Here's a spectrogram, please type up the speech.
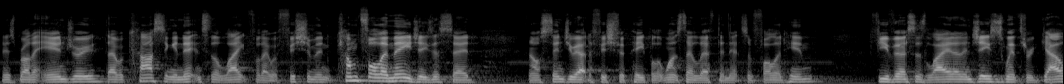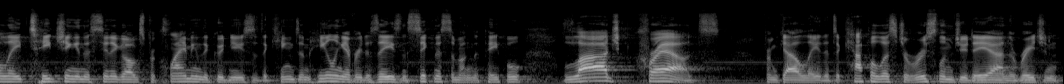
his brother Andrew. They were casting a net into the lake, for they were fishermen. Come follow me, Jesus said, and I'll send you out to fish for people. At once they left their nets and followed him. A few verses later, then Jesus went through Galilee, teaching in the synagogues, proclaiming the good news of the kingdom, healing every disease and sickness among the people. Large crowds from Galilee, the Decapolis, Jerusalem, Judea, and the region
